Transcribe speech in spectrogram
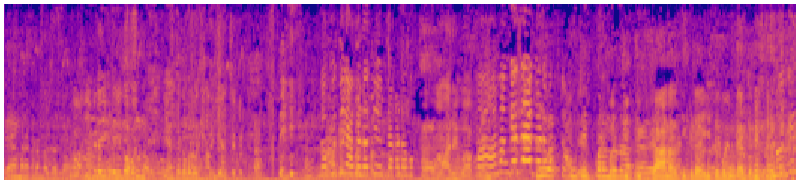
कॅमेराकडे नजर जाऊ. इकडे इकडे बघू. नको. तिच्याकडं त्यांच्याकडं बघतो. मग घ्या जाकडं बघतो. तू तिथपर्यंत जा. जाणार तिकडे इथं बघून काय मग घ्या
